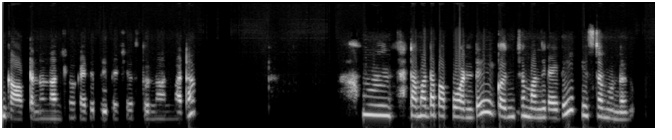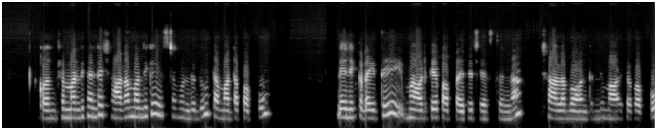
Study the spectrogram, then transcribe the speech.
ఇంకా ఆఫ్టర్నూన్ లంచ్లోకి అయితే ప్రిపేర్ చేస్తున్నాను అనమాట టమాటా పప్పు అంటే కొంచెం మందికి అయితే ఇష్టం ఉండదు. కొంచెం మందికి అంటే చాలా మందికి ఇష్టం ఉండదు టమాటా పప్పు. నేను ఇక్కడైతే మామిడికాయ పప్పు అయితే చేస్తున్నా. చాలా బాగుంటుంది మామిడికాయ పప్పు.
